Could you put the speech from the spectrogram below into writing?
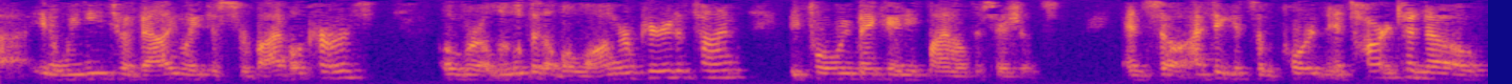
uh you know we need to evaluate the survival curves over a little bit of a longer period of time before we make any final decisions. And so I think it's important. It's hard to know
